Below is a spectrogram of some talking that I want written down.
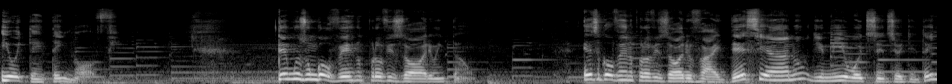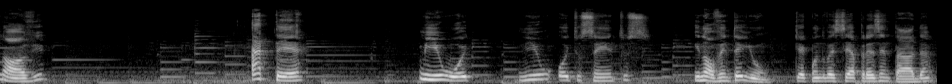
1889. Temos um governo provisório, então. Esse governo provisório vai desse ano, de 1889, até 1891, que é quando vai ser apresentada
